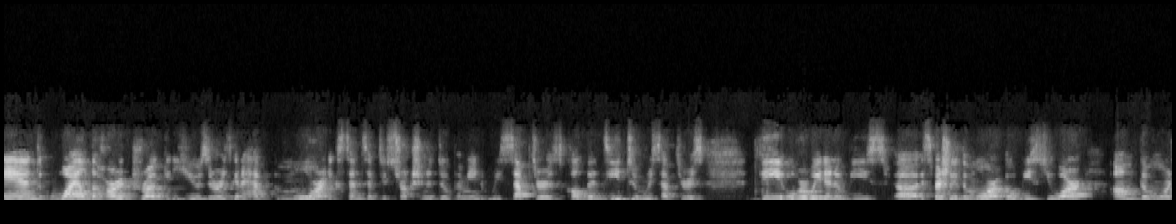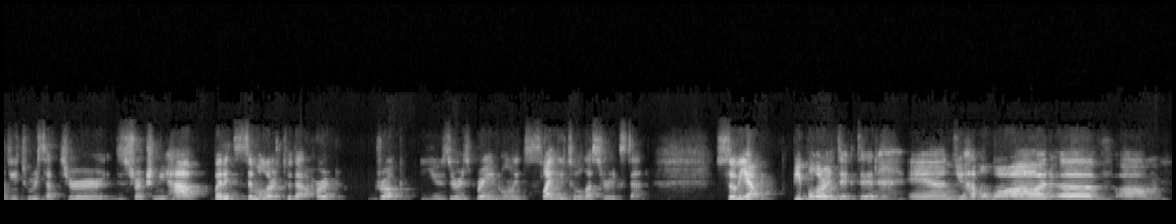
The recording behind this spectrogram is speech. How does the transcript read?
And while the hard drug user is going to have more extensive destruction of dopamine receptors called the D2 receptors, the overweight and obese, uh, especially the more obese you are, um, the more D2 receptor destruction you have. But it's similar to that hard drug user's brain, only slightly to a lesser extent. So yeah, people are addicted, and you have a lot of um,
